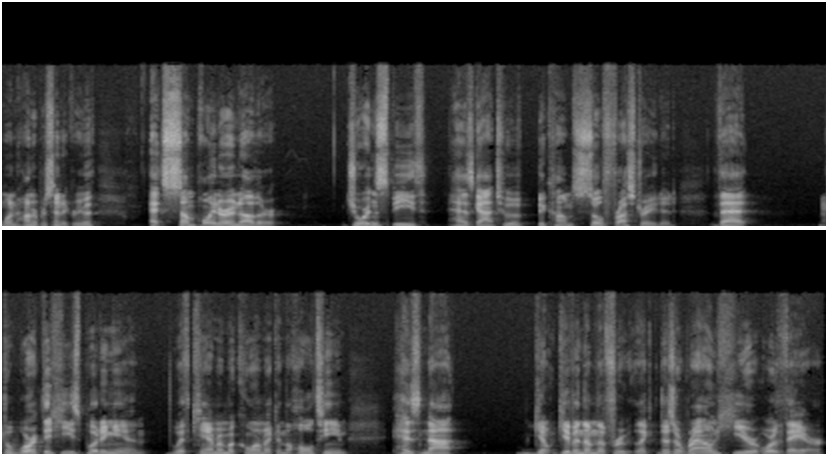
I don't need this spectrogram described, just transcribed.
100% agree with, at some point or another, Jordan Spieth has got to have become so frustrated that the work that he's putting in with Cameron McCormick and the whole team has not you know given them the fruit. Like there's a round here or there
